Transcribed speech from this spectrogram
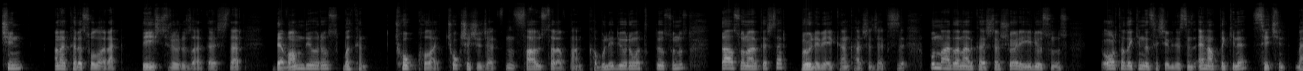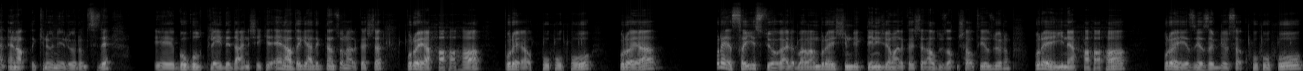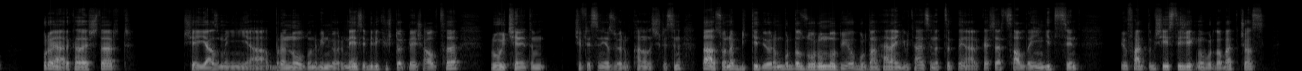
Çin anakarası olarak değiştiriyoruz arkadaşlar. Devam diyoruz. Bakın çok kolay. Çok şaşıracaksınız. Sağ üst taraftan kabul ediyorum'a tıklıyorsunuz. Daha sonra arkadaşlar böyle bir ekran karşılayacak sizi. Bunlardan arkadaşlar şöyle geliyorsunuz. Ortadakini de seçebilirsiniz. En alttakini seçin. Ben en alttakini öneriyorum size. Ee, Google Play'de de aynı şekilde. En alta geldikten sonra arkadaşlar buraya ha ha ha, buraya hu hu hu, buraya buraya sayı istiyor galiba. Ben buraya şimdilik deneyeceğim arkadaşlar. 666 yazıyorum. Buraya yine ha ha ha, buraya yazı yazabiliyorsak hu hu hu. Buraya arkadaşlar şey yazmayın ya. Buranın ne olduğunu bilmiyorum. Neyse 1 2 3 4 5 6 Ruhi Çenet'in şifresini yazıyorum kanal şifresini. Daha sonra bitti diyorum. Burada zorunlu diyor. Buradan herhangi bir tanesine tıklayın arkadaşlar. Sallayın gitsin. Bir farklı bir şey isteyecek mi burada bakacağız.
